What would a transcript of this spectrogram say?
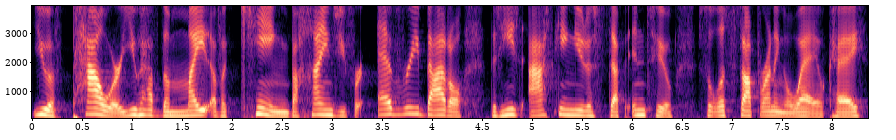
You have power. You have the might of a king behind you for every battle that he's asking you to step into. So let's stop running away, okay?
